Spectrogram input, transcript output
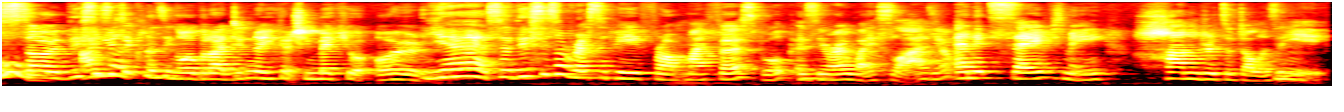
Ooh, so this I is used a, a cleansing oil but I didn't know you could actually make your own yeah, so this is a recipe from my first book, A Zero Waste Life, Yep. and it saved me hundreds of dollars a hmm. year.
